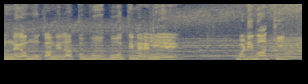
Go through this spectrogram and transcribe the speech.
सुनने का मौका मिला तो वो बहुत ही मेरे लिए बड़ी बात थी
